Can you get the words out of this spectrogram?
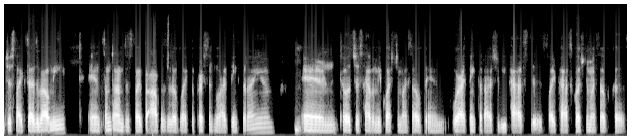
just like says about me. And sometimes it's like the opposite of like the person who I think that I am. Mm. And so it's just having me question myself and where I think that I should be past is like past questioning myself because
